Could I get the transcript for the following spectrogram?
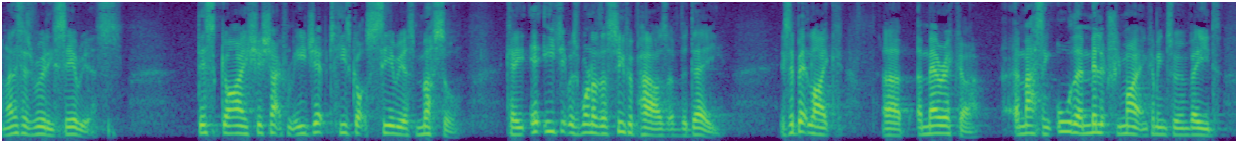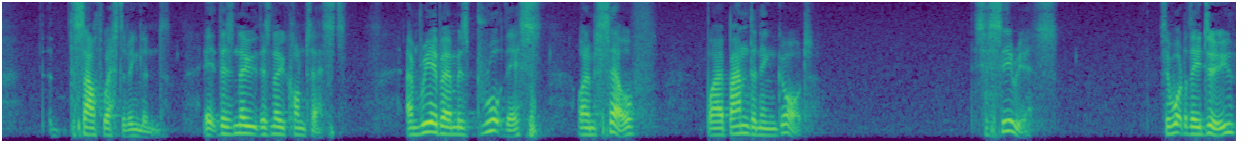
Now, this is really serious. This guy, Shishak from Egypt, he's got serious muscle. Okay, Egypt was one of the superpowers of the day. It's a bit like uh, America amassing all their military might and coming to invade the southwest of England. It, there's, no, there's no contest. And Rehoboam has brought this on himself by abandoning God. This is serious. So, what do they do?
